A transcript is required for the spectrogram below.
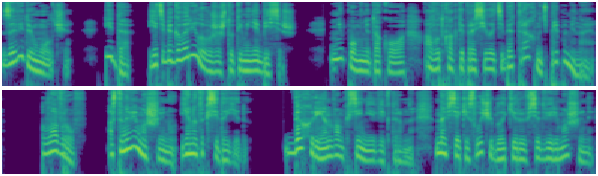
Завидую молча. И да, я тебе говорила уже, что ты меня бесишь. Не помню такого, а вот как ты просила тебя трахнуть, припоминаю. Лавров, останови машину, я на такси доеду. «Да хрен вам, Ксения Викторовна! На всякий случай блокирую все двери машины.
